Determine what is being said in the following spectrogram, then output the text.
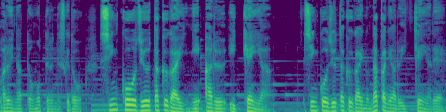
悪いなって思ってるんですけど新興住宅街にある一軒家新興住宅街の中にある一軒家で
